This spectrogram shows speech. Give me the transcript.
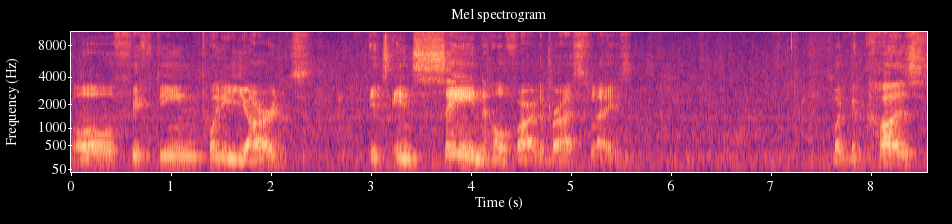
oh, 15, 20 yards. It's insane how far the brass flies. But because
